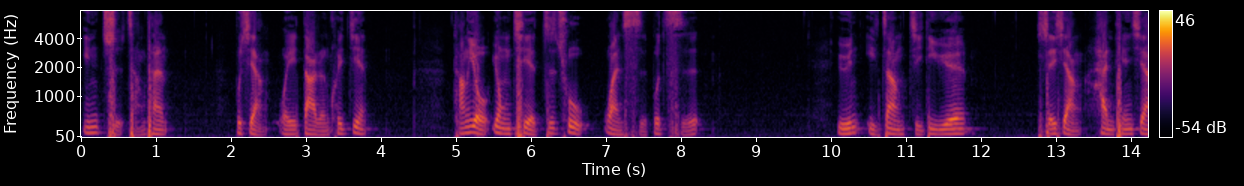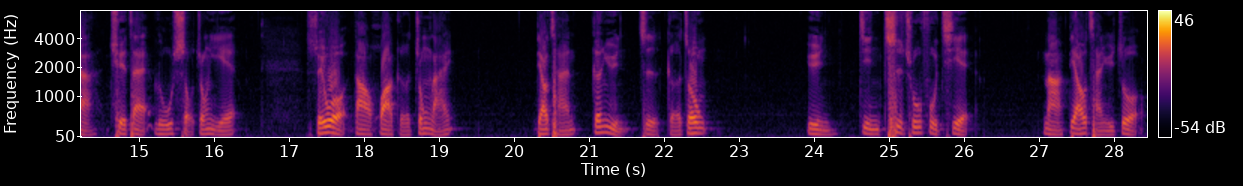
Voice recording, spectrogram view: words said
因此长叹。不想为大人亏见，倘有用妾之处，万死不辞。云倚杖击地曰：“谁想汉天下，却在汝手中也。随我到画阁中来。”貂蝉跟允至阁中，允进赤出腹妾，纳貂蝉于座，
